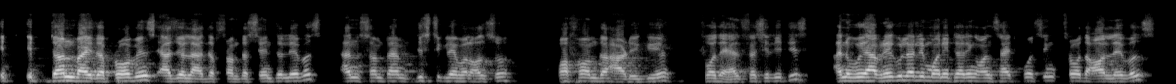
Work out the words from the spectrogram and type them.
it, it done by the province as well as the, from the central levels and sometimes district level also perform the RDQA for the health facilities. And we have regularly monitoring on-site coaching through the all levels.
